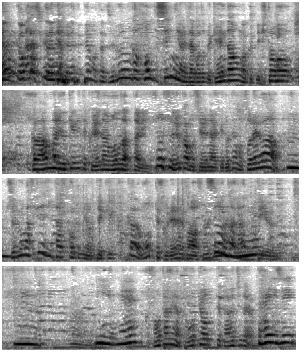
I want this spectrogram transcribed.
なんかおかしくなってる。でもさ自分が本当真にやりたいことって現代音楽って人があんまり受け入れてくれないものだったりするかもしれないけどでもそれは、うん。自分がステージに立つことによって機会を持ってくれればそれでいいかなっていう。うんうん。いいよね。そのためには東京って大事だよね。大事。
